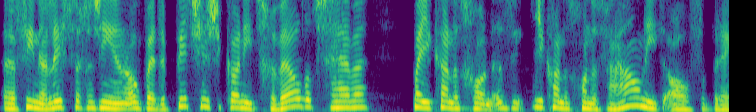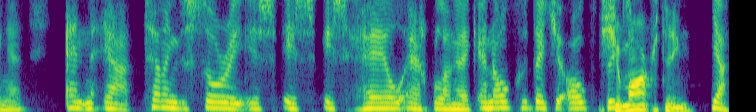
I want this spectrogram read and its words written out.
finalisten gezien en ook bij de pitches. Je kan iets geweldigs hebben, maar je kan het gewoon, je kan het gewoon het verhaal niet overbrengen. En ja, telling the story is, is, is heel erg belangrijk. En ook dat je ook je marketing. ja,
